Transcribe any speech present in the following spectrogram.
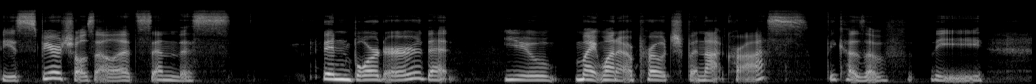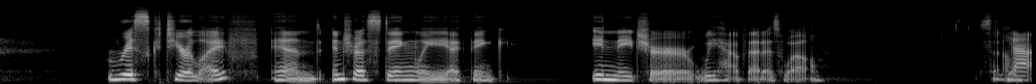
these spiritual zealots and this thin border that you might want to approach but not cross because of the risk to your life. And interestingly, I think in nature, we have that as well. So. Yeah.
